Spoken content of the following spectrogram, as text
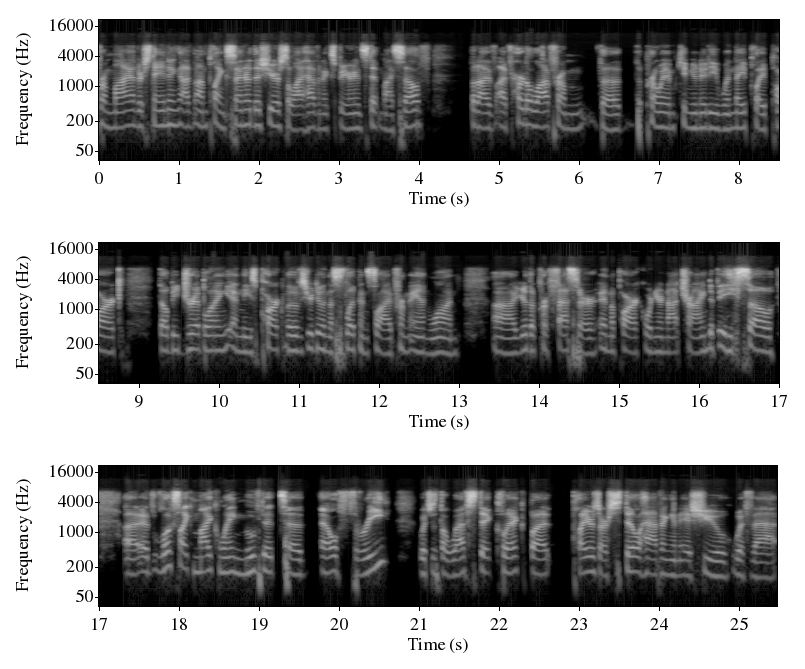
from my understanding, i am playing center this year, so I haven't experienced it myself. But I've I've heard a lot from the the pro am community when they play park, they'll be dribbling and these park moves. You're doing the slip and slide from and one. Uh, you're the professor in the park when you're not trying to be. So uh, it looks like Mike Wang moved it to L3, which is the left stick click, but players are still having an issue with that.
